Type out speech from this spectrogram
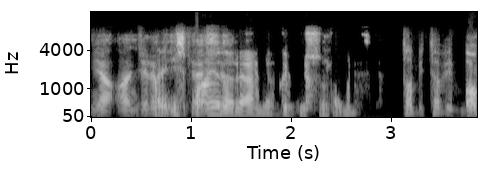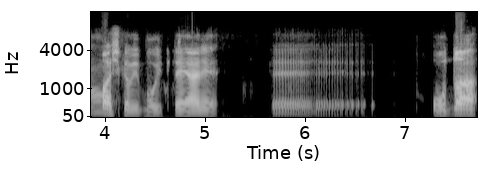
Ya Ancelotti Hani İspanya'da Real Madrid yapıyorsun falan. tabii tabii bambaşka bir boyutta yani e, o da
